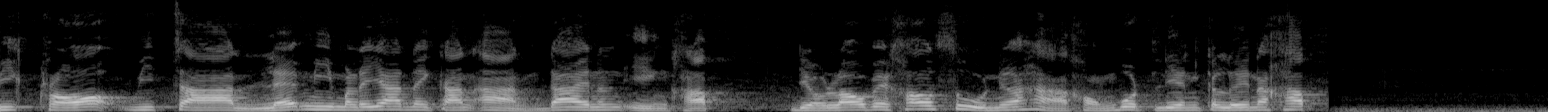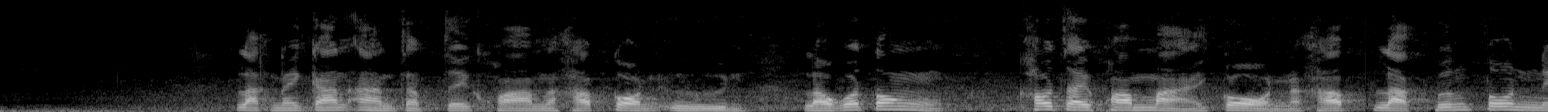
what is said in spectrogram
วิเคราะห์ วิจารณ์ และมีมารยาทในการอ่านได้นั่นเองครับ เดี๋ยวเราไปเข้าสู่เนื้อหาของบทเรียนกันเลยนะครับ หลักในการอ่านจับใจความนะครับ ก่อนอื่น เราก็ต้อง เข้าใจความหมายก่อนนะครับ หลักเบื้องต้นใน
